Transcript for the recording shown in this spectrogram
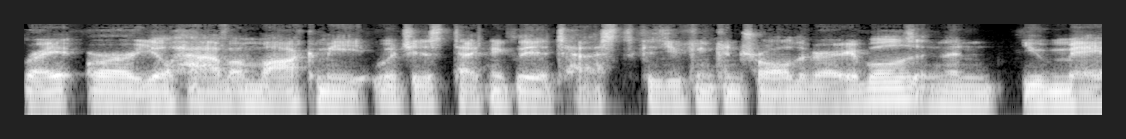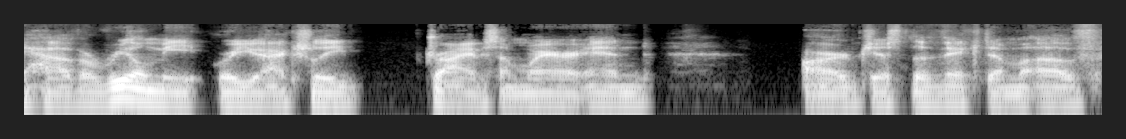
right or you'll have a mock meet which is technically a test because you can control the variables and then you may have a real meet where you actually drive somewhere and are just the victim of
